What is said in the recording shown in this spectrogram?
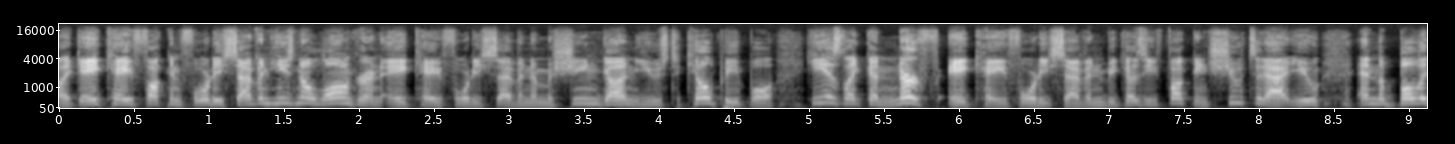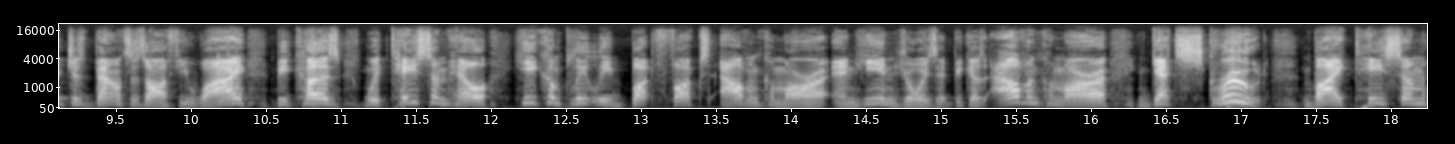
like AK fucking 47, he's no longer an AK 47, a machine gun used to kill people. He is like a Nerf AK 47 because he fucking shoots it at you and the bullet just bounces off you. Why? Because with Taysom Hill, he completely butt fucks Alvin Kamara and he enjoys it because Alvin Kamara gets screwed by Taysom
